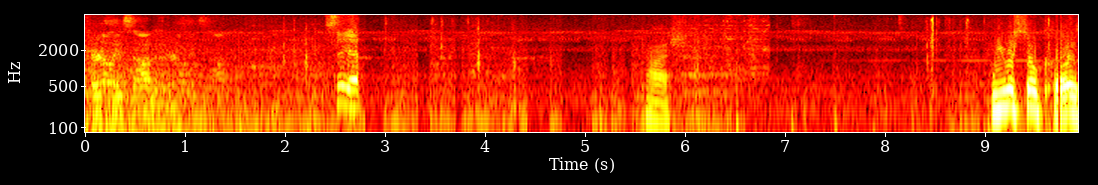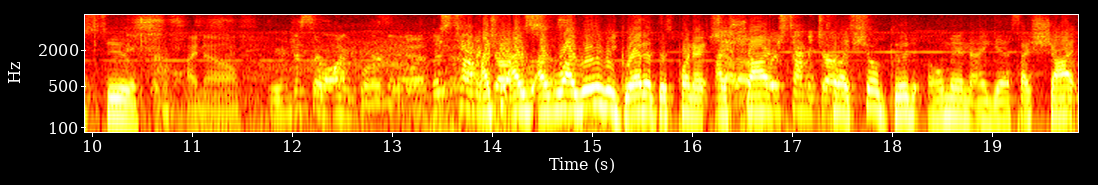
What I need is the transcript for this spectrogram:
Apparently it's not in. See ya. Gosh. We were so close too. I know. We were just so uncoordinated. Where's Tommy I, feel- I, I, well, I really regret at this point. I, I up. shot Where's Tommy to like Jarvis? show good omen, I guess. I shot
